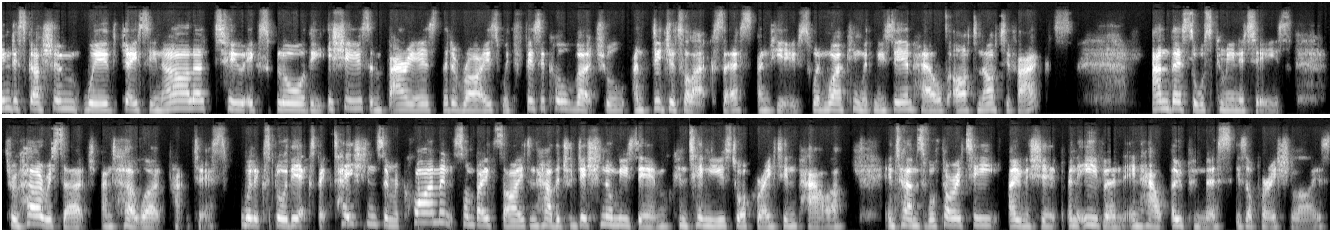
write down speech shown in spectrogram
in discussion with JC Niala to explore the issues and barriers that arise with physical, virtual and digital access and use when working with museum held art and artifacts and their source communities through her research and her work practice. We'll explore the expectations and requirements on both sides and how the traditional museum continues to operate in power in terms of authority, ownership, and even in how openness is operationalised.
